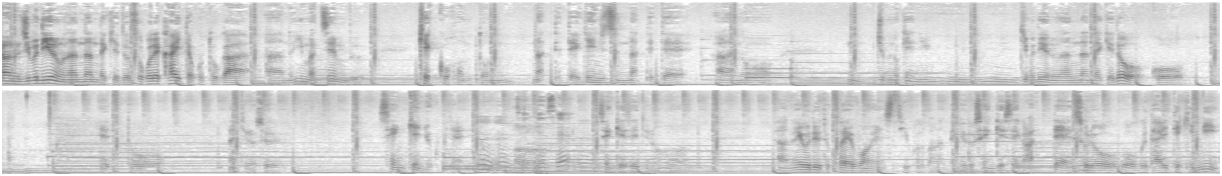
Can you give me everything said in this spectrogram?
あの自分で言うのもなんなんだけどそこで書いたことがあの今全部結構本当になってて現実になっててあの、うん、自分の自分で言うのもなんなんだけどこうえっとなんていうのそういう先見力みたいな、うんうん、先見性、うん、先見性っていうのをあの英語で言うとクレアボーエンスっていう言葉なんだけど先見性があってそれを具体的に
